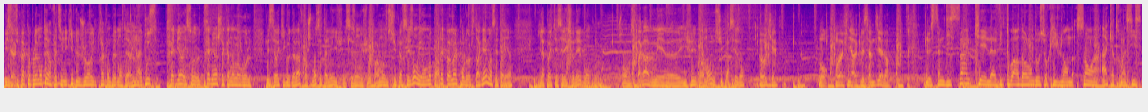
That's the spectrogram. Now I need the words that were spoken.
Mais c'est super complémentaire. En fait, c'est une équipe de joueurs ultra complémentaires. Ils Ouais. sont tous très bien, ils sont très bien chacun dans leur rôle. Mais c'est vrai qu'Igodala, franchement, cette année, il fait une saison, il fait vraiment une super saison. Et on en parlait pas mal pour le All-Star Game hein, cette année. hein. Il n'a pas été sélectionné, bon, bon, c'est pas grave, mais euh, il fait vraiment une super saison. Ok. Bon, on va finir avec le samedi alors. Le samedi 5 est la victoire d'Orlando sur Cleveland 101 à 86.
